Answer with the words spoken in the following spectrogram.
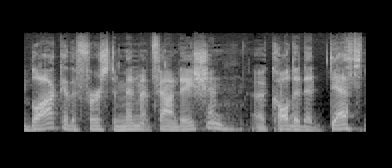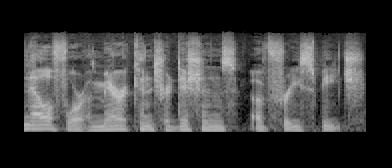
Block of the First Amendment Foundation uh, called it a death knell for American traditions of free speech.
